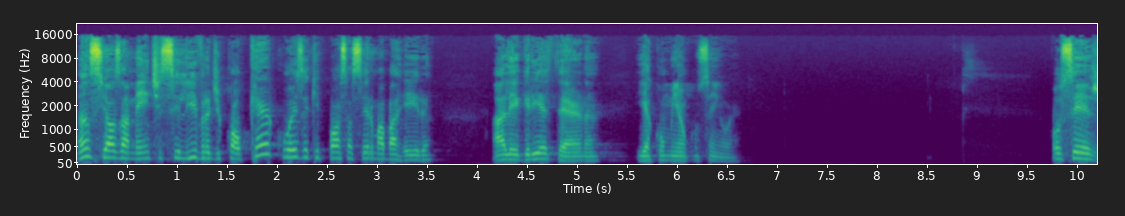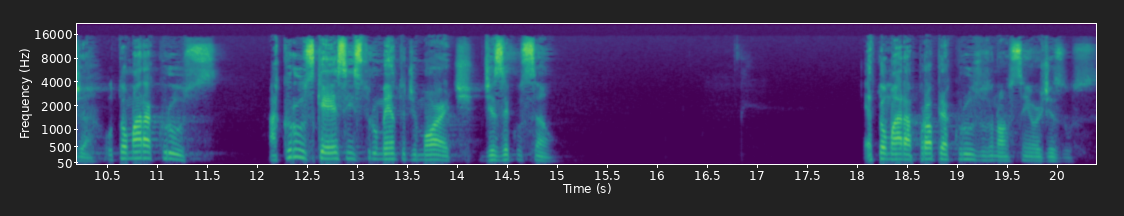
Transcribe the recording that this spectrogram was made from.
ansiosamente se livra de qualquer coisa que possa ser uma barreira à alegria eterna e à comunhão com o Senhor. Ou seja, o tomar a cruz, a cruz que é esse instrumento de morte, de execução, é tomar a própria cruz do nosso Senhor Jesus.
